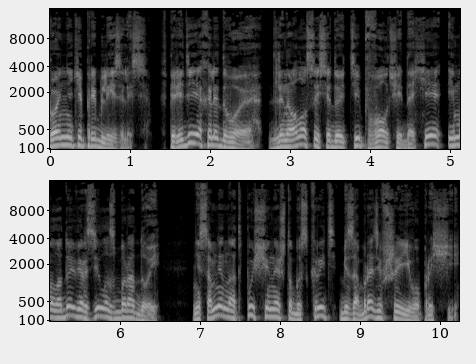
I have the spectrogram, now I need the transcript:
Конники приблизились. Впереди ехали двое: длинноволосый седой тип в волчьей дахе и молодой верзила с бородой, несомненно отпущенный, чтобы скрыть безобразившие его прыщи.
